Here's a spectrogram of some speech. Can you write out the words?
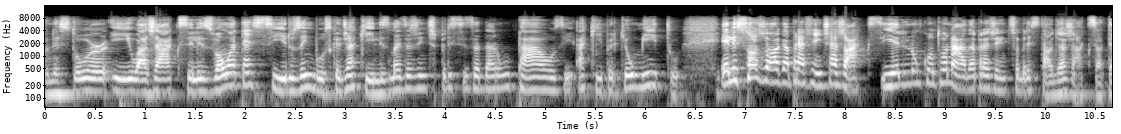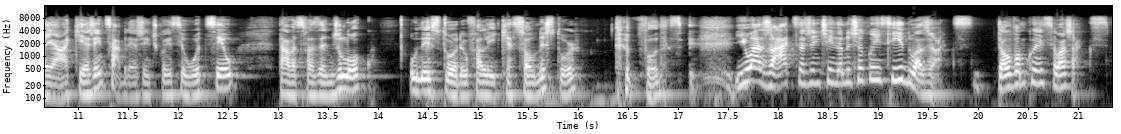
o Nestor e o Ajax, eles vão até Círios em busca de Aquiles, mas a gente precisa dar um pause aqui, porque o mito, ele só joga pra gente Ajax, e ele não contou nada pra gente sobre esse tal de Ajax. Até aqui a gente sabe, né? A gente conheceu o Odisseu, tava se fazendo de louco. O Nestor, eu falei que é só o Nestor, foda-se. E o Ajax, a gente ainda não tinha conhecido o Ajax. Então vamos conhecer o Ajax.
